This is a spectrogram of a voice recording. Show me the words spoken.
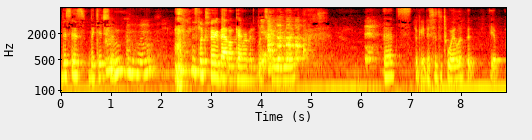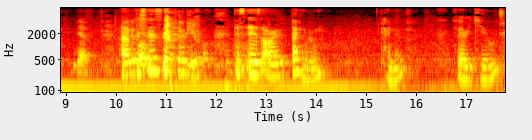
This is the kitchen. this looks very bad on camera, but it looks really good. That's okay. This is the toilet, but yep. Yeah. Um, this is Very beautiful. this is our dining room. Kind of very cute,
